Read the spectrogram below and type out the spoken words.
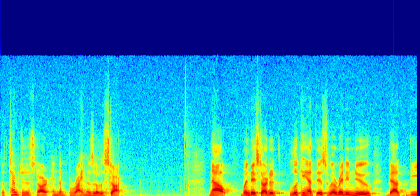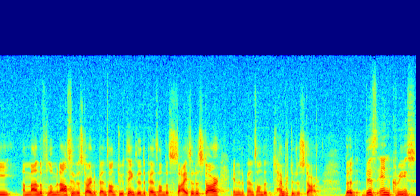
the temperature of the star, and the brightness of the star. Now, when they started looking at this, we already knew that the amount of luminosity of a star depends on two things. It depends on the size of the star and it depends on the temperature of the star. But this increase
